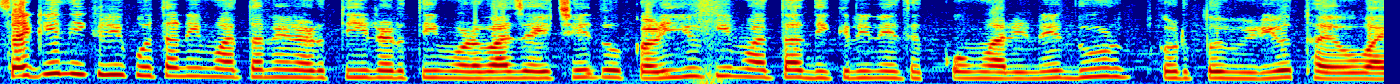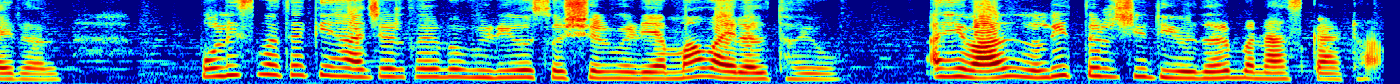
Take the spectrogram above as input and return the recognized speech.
સગી દીકરી પોતાની માતાને રડતી રડતી મળવા જાય છે તો કળિયુગી માતા દીકરીને ધક્કો મારીને દૂર કરતો વીડિયો થયો વાયરલ. પોલીસ મથકે હાજર થયેલો વીડિયો સોશિયલ મીડિયામાં વાયરલ થયો. અહેવાલ લલિત દરજી દિયોદર બનાસકાંઠા.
